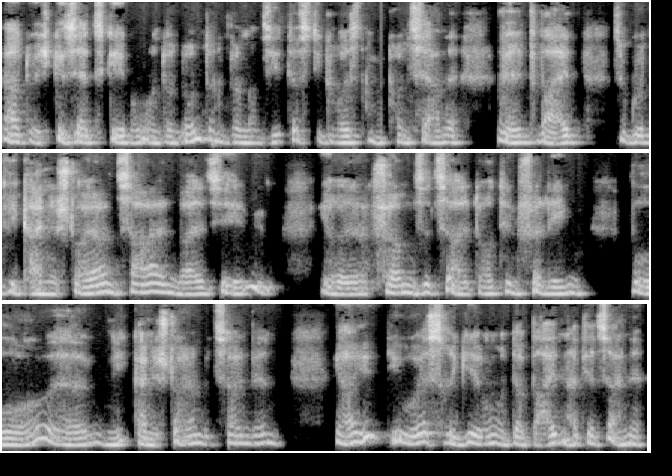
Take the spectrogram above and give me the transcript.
ja, durch Gesetzgebung und, und, und. Und wenn man sieht, dass die größten Konzerne weltweit so gut wie keine Steuern zahlen, weil sie ihre Firmensitze halt dorthin verlegen, wo äh, keine Steuern bezahlen werden. Ja, die US-Regierung unter Biden hat jetzt eine,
